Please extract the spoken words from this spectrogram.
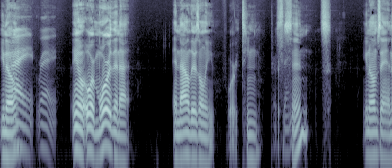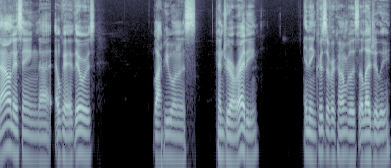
you know, Right. Right. you know, or more than that. And now there's only 14%. Percent. You know what I'm saying? Now they're saying that okay, if there was black people in this country already, and then Christopher Columbus allegedly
